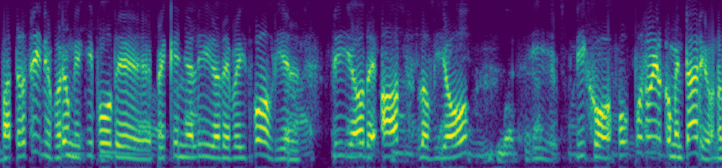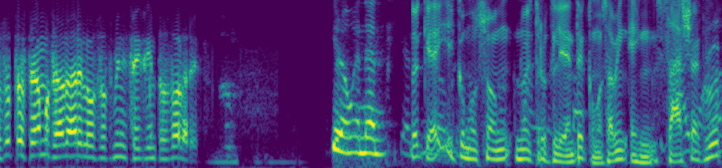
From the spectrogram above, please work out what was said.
patrocinio para un equipo de pequeña liga de béisbol y el CEO de Odds lo vio dijo, puso el comentario, nosotros te vamos a dar los 2.600 dólares. Ok, y como son nuestro cliente, como saben, en Sasha Group,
